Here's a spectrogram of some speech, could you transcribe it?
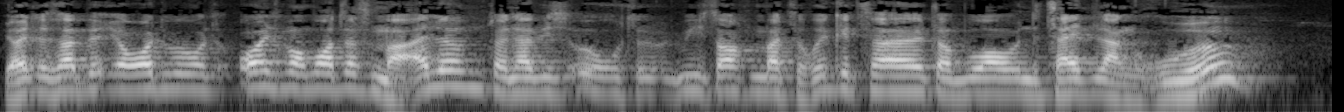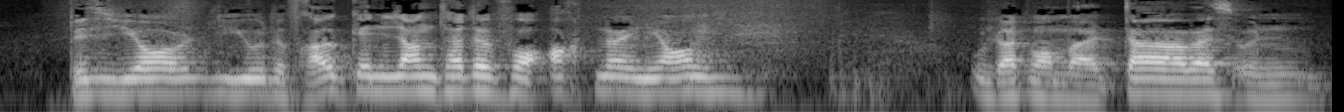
Ja, das habe ich, ja, irgendwann war das mal alle. Dann habe ich es auch, wie gesagt, mal zurückgezahlt. Da war eine Zeit lang Ruhe, bis ich ja die gute Frau kennengelernt hatte vor acht, neun Jahren. Und da hatten wir mal da was und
